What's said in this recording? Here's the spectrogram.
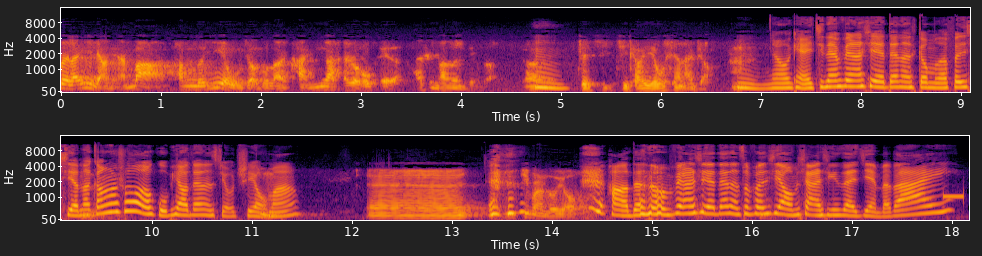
未来一两年吧，他们的业务角度来看，应该还是 OK 的，还是蛮稳定的。呃，嗯这几几条业务线来讲，嗯，OK，今天非常谢谢 Dennis 给我们的分析。那刚刚说到的股票，Dennis 有持有吗？嗯、基本上都有。好的，那我们非常谢谢 Dennis 的分析，我们下个星期再见，拜拜。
